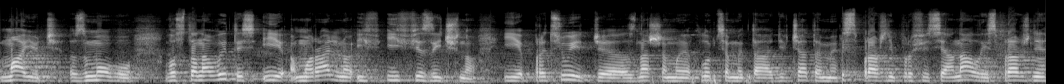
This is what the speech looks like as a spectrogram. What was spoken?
Мають змогу восстановитись і морально, і, фізично, і працюють е, з нашими хлопцями та дівчатами. Справжні професіонали, і справжні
